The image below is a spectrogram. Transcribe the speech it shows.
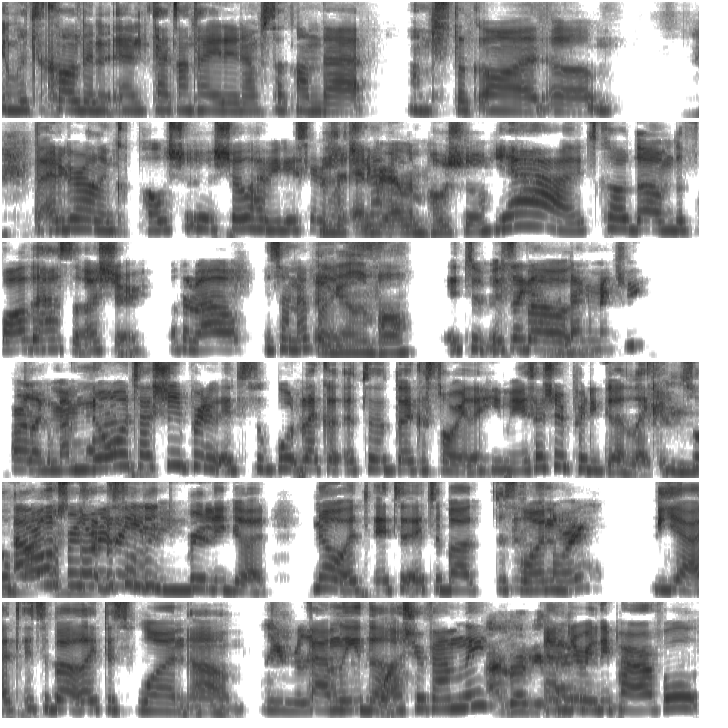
and what's it called in, in Attack on Titan. I'm stuck on that. I'm stuck on um the Edgar Allan Poe show. Have you guys heard Is it watching Edgar that? Allan Poe show? Yeah, it's called um The Fall of the House of Usher. What about? It's on Netflix. Edgar Allan Poe. It's a, it's, It's like about a documentary or like a memoir. no, it's actually pretty. It's like a it's a, like a story that he made. It's actually pretty good. Like so far, Oh, the first episode he is really good. No, it's it's it's about this Is one. Yeah, it's, it's about like this one um really family, the it? Usher family, I love and they're really powerful.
